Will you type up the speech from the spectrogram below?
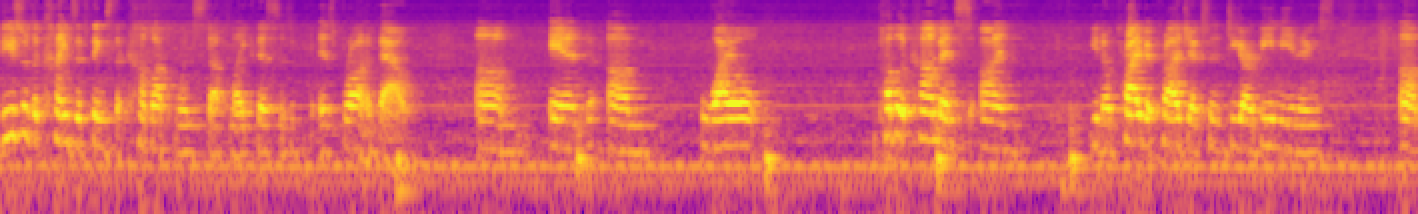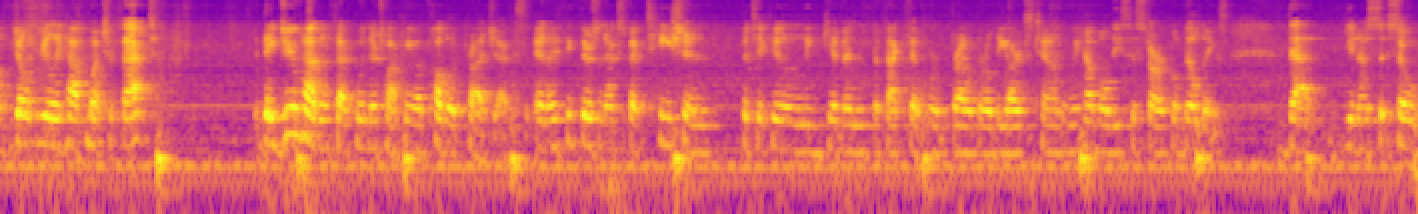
these are the kinds of things that come up when stuff like this is, is brought about. Um, and um, while public comments on, you know, private projects and DRB meetings um, don't really have much effect, they do have an effect when they're talking about public projects. And I think there's an expectation, particularly given the fact that we're Brattleboro, the arts town, and we have all these historical buildings, that, you know, so, so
